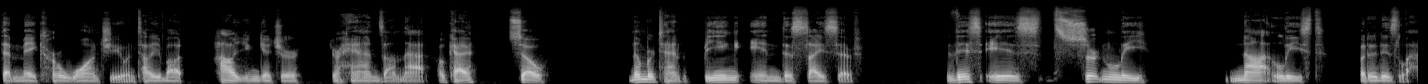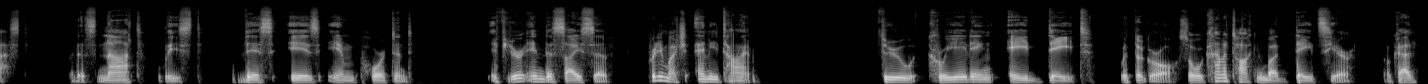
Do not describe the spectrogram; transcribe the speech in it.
that make her want you and tell you about how you can get your, your hands on that. Okay. So, number 10, being indecisive. This is certainly not least, but it is last. But it's not least. This is important. If you're indecisive, pretty much any time through creating a date with the girl. So we're kind of talking about dates here, okay?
